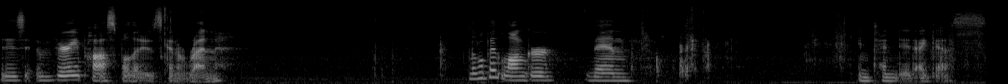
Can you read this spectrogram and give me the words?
it is very possible that it's going to run a little bit longer than intended, I guess,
